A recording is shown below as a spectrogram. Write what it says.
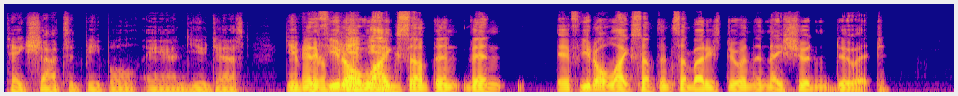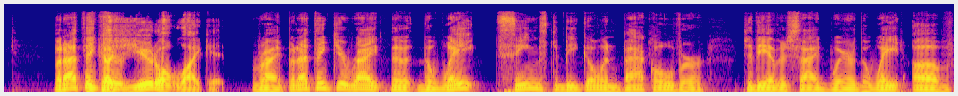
take shots at people, and you just give. and if you don't like something then if you don't like something somebody's doing then they shouldn't do it but I think because you don't like it Right, but I think you're right. the The weight seems to be going back over to the other side, where the weight of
